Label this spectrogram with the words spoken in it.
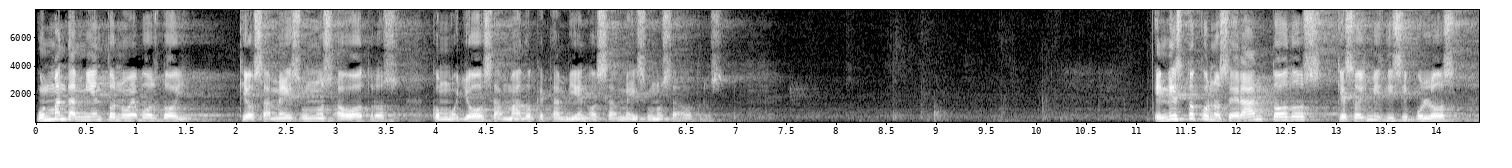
un mandamiento nuevo os doy, que os améis unos a otros, como yo os amado, que también os améis unos a otros. En esto conocerán todos que sois mis discípulos,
